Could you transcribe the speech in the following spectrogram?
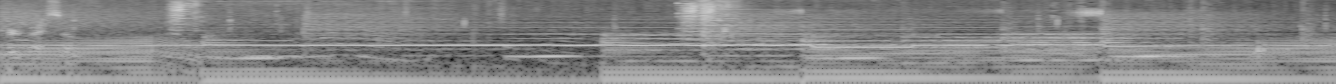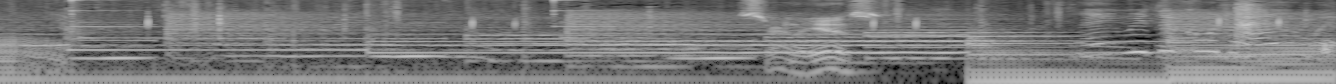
hurt myself. Certainly is. Maybe we go the other way.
